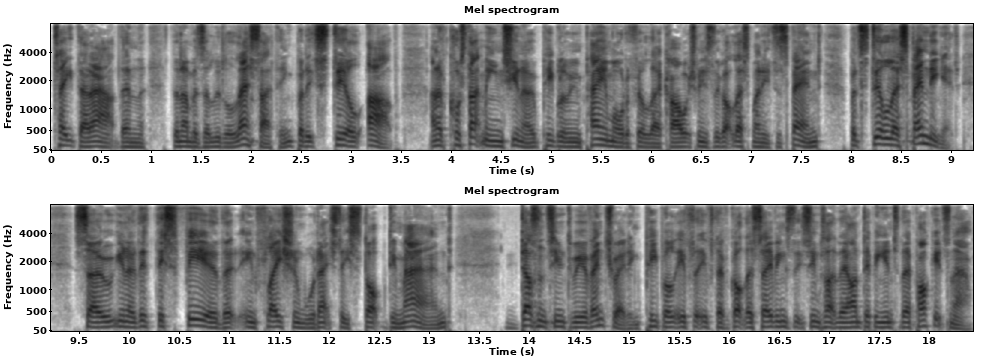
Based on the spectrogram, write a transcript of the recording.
take that out, then the number's a little less, I think, but it's still up. And of course, that means you know people have been paying more to fill their car, which means they've got less money to spend, but still they're spending it. So you know this fear that inflation would actually stop demand doesn't seem to be eventuating. People, if if they've got their savings, it seems like they are dipping into their pockets now.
